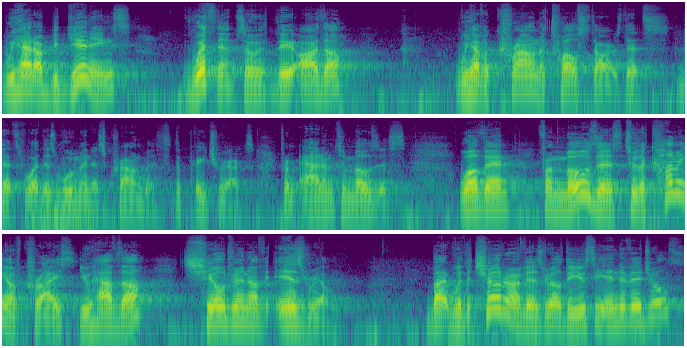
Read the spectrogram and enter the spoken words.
we had our beginnings with them. So they are the, we have a crown of 12 stars. That's, that's what this woman is crowned with, the patriarchs, from Adam to Moses. Well, then, from Moses to the coming of Christ, you have the children of Israel. But with the children of Israel, do you see individuals?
